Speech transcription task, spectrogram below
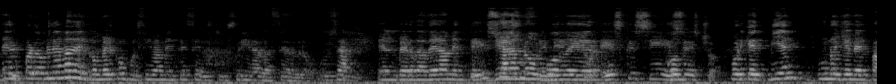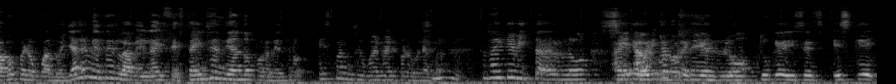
el problema del comer compulsivamente es el sufrir al hacerlo. O sea, el verdaderamente ya no poder. Es que sí, es hecho. Porque bien uno llena el pavo, pero cuando ya le metes la vela y se está incendiando por dentro, es cuando se vuelve el problema. Entonces hay que evitarlo. hay que ahorita, por ejemplo, tú que dices, es que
